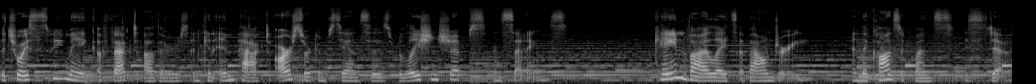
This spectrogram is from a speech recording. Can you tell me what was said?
The choices we make affect others and can impact our circumstances, relationships, and settings. Cain violates a boundary, and the consequence is stiff.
